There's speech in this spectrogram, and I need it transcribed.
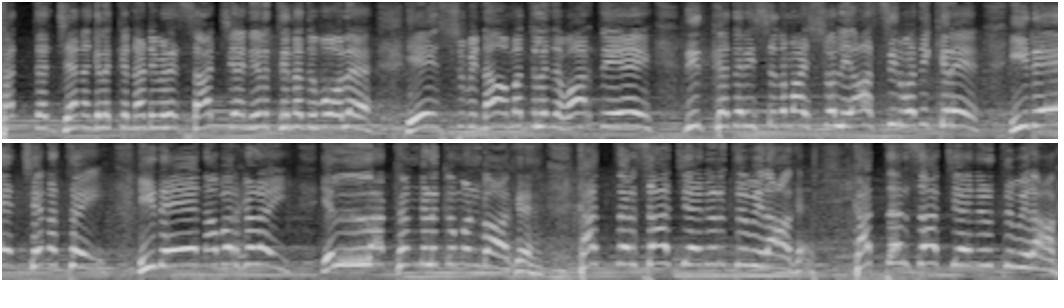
கத்தர் ஜனங்களுக்கு நடுவில் சாட்சியா நிறுத்தினது போல இயேசுவின் நாமத்தில் இந்த வார்த்தையை தீர்க்க தரிசனமாய் சொல்லி ஆசீர்வதிக்கிறேன். இதே ஜனத்தை இதே நபர்களை எல்லா கண்களுக்கு முன்பாக கத்தர் சாட்சியை நிறுத்துவீராக. கத்தர் சாட்சியை நிறுத்துவீராக.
